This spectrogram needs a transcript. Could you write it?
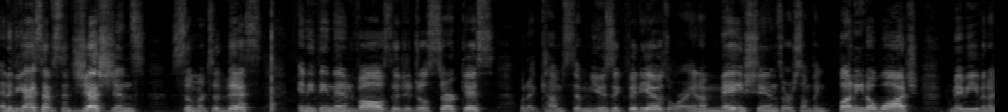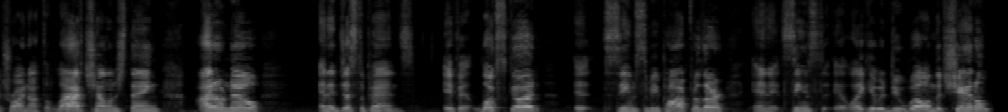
And if you guys have suggestions similar to this, anything that involves the digital circus when it comes to music videos or animations or something funny to watch, maybe even a try not to laugh challenge thing. I don't know. And it just depends. If it looks good, it seems to be popular, and it seems to, like it would do well on the channel,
